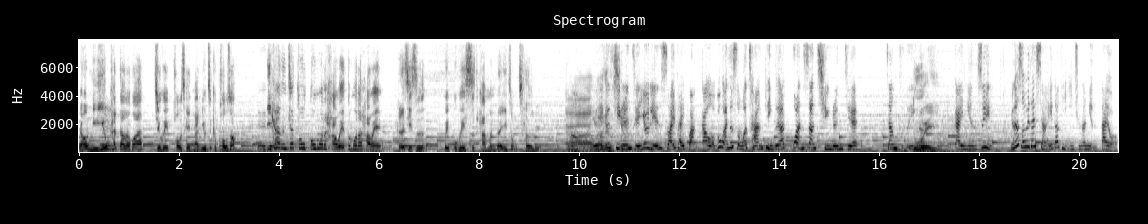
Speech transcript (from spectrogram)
然后女友看到的话就会 post 给男友这个 post 哦，你看人家做多么的好哎，多么的好哎，可是其实。会不会是他们的一种策略？哦，尤其是情人节又连刷一排广告哦，不管是什么产品都要冠上情人节这样子的一个概念，所以有的时候会在想，哎，到底以前的年代哦。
